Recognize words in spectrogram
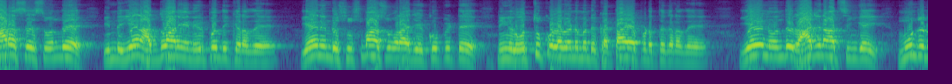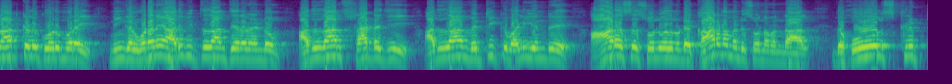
ஆர்எஸ்எஸ் வந்து இன்று ஏன் அத்வானியை நிர்பந்திக்கிறது? ஏன் இன்று சுஷ்மா சுவராஜை கூப்பிட்டு நீங்கள் ஒத்துக்கொள்ள வேண்டும் என்று கட்டாயப்படுத்துகிறது? ஏன் வந்து ராஜ்நாத் சிங்கை மூன்று நாட்களுக்கு ஒரு முறை நீங்கள் உடனே அறிவித்துதான் தீர வேண்டும்? அதுதான் ஸ்ட்ராட்டஜி அதுதான் வெற்றிக்கு வழி என்று ஆர்எஸ்எஸ் சொல்வதனுடைய காரணம் என்று சொன்னவென்றால் the whole script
